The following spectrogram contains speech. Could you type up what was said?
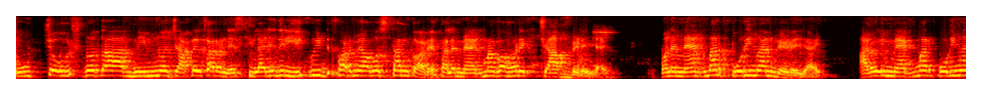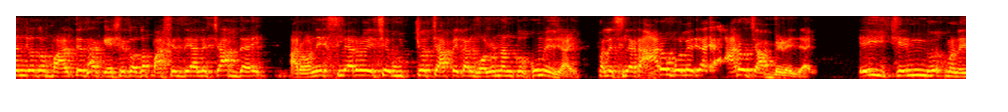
উচ্চ উষ্ণতা আর নিম্ন চাপের কারণে শিলা যদি লিকুইড ফর্মে অবস্থান করে তাহলে ম্যাগমা গহরের চাপ বেড়ে যায়। মানে ম্যাগমার পরিমাণ বেড়ে যায়। আর ওই ম্যাগমার পরিমাণ যত বাড়তে থাকে সে তত পাশের দেয়ালে চাপ দেয়। আর অনেক শিলা রয়েছে উচ্চ চাপে তার গলনাঙ্ক কমে যায় ফলে শিলাটা আরও গলে যায় আরও চাপ বেড়ে যায়। এই চেন মানে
